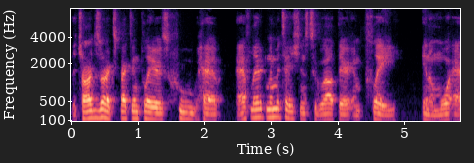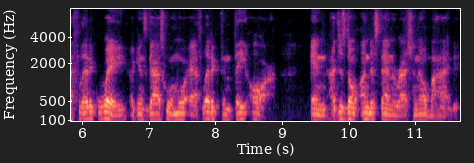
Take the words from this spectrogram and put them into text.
The Chargers are expecting players who have athletic limitations to go out there and play in a more athletic way against guys who are more athletic than they are. And I just don't understand the rationale behind it.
